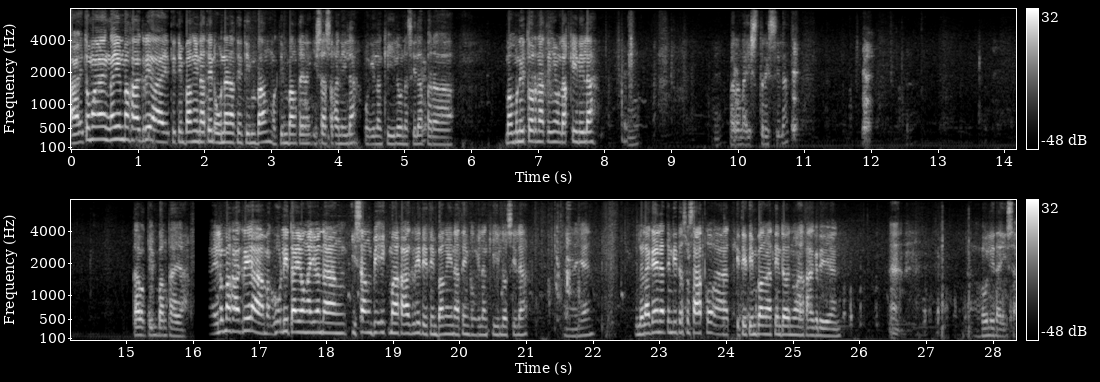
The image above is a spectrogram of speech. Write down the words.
Ah, ito mga ngayon mga kagre ay titimbangin natin. Una natin timbang. Magtimbang tayo ng isa sa kanila kung ilang kilo na sila para ma-monitor natin yung laki nila. Para na-stress sila. Tawag timbang tayo. Uh, hello mga kagre, ah, maghuli tayo ngayon ng isang biik mga kagre. Titimbangin natin kung ilang kilo sila. Ayan. Ilalagay natin dito sa sako at ititimbang natin doon mga kagre yan. Ayan. Ah, huli tayo isa.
